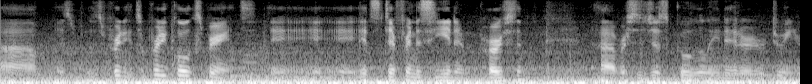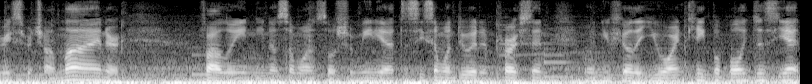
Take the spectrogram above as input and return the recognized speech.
um, it's, it's pretty. It's a pretty cool experience. It, it, it's different to see it in person uh, versus just googling it or doing research online or following you know someone on social media. To see someone do it in person when you feel that you aren't capable just yet,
